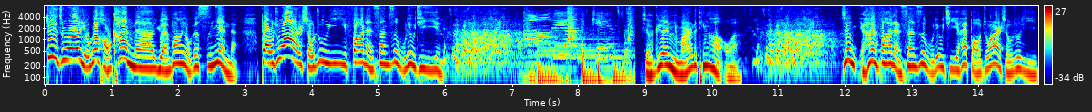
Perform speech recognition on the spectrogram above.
对桌有个好看的，远方有个思念的。保住二，守住一，发展三四五六七呀。”小哥，你玩的挺好啊！这你还发展三四五六七，还保住二守住一，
